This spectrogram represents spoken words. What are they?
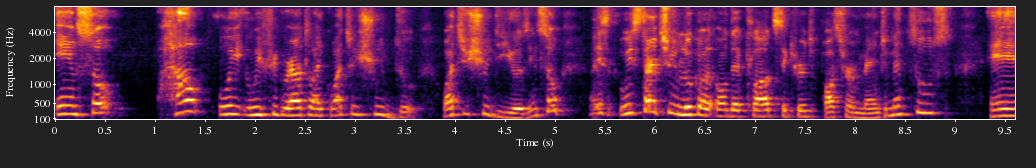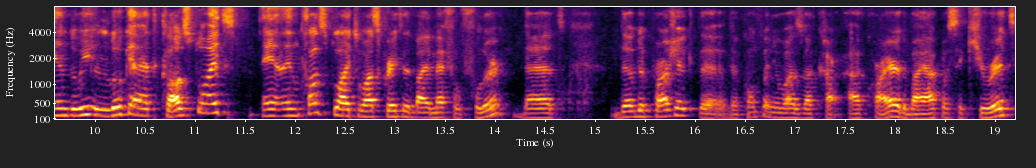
And so how we, we figure out like what we should do, what you should use. And so we start to look on the cloud security posture management tools and we look at CloudSploit and, and CloudSploit was created by Matthew Fuller that the, the project, the, the company was acquired by Aqua Security.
